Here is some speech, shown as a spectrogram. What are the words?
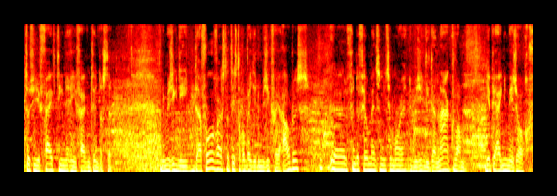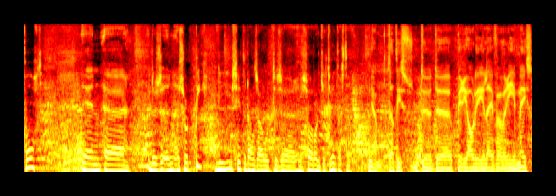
tussen je 15e en je 25e. De muziek die daarvoor was, dat is toch een beetje de muziek van je ouders. Eh, vinden veel mensen niet zo mooi. De muziek die daarna kwam, die heb je eigenlijk niet meer zo gevolgd. En eh, dus een, een soort piek, die zit er dan zo tussen zo rond je twintigste. Ja, dat is de, de periode in je leven waarin je meest,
